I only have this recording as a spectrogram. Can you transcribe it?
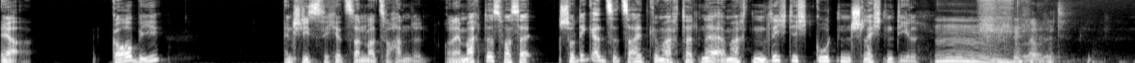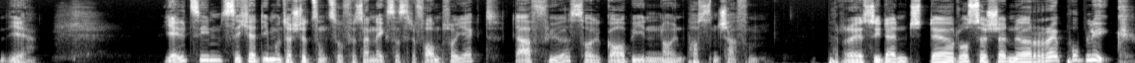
Ja, Gorby entschließt sich jetzt dann mal zu handeln. Und er macht das, was er schon die ganze Zeit gemacht hat. Ne? Er macht einen richtig guten, schlechten Deal. Mm, love it. Ja. Yeah. Jelzin sichert ihm Unterstützung zu für sein nächstes Reformprojekt. Dafür soll Gorby einen neuen Posten schaffen. Präsident der Russischen Republik.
